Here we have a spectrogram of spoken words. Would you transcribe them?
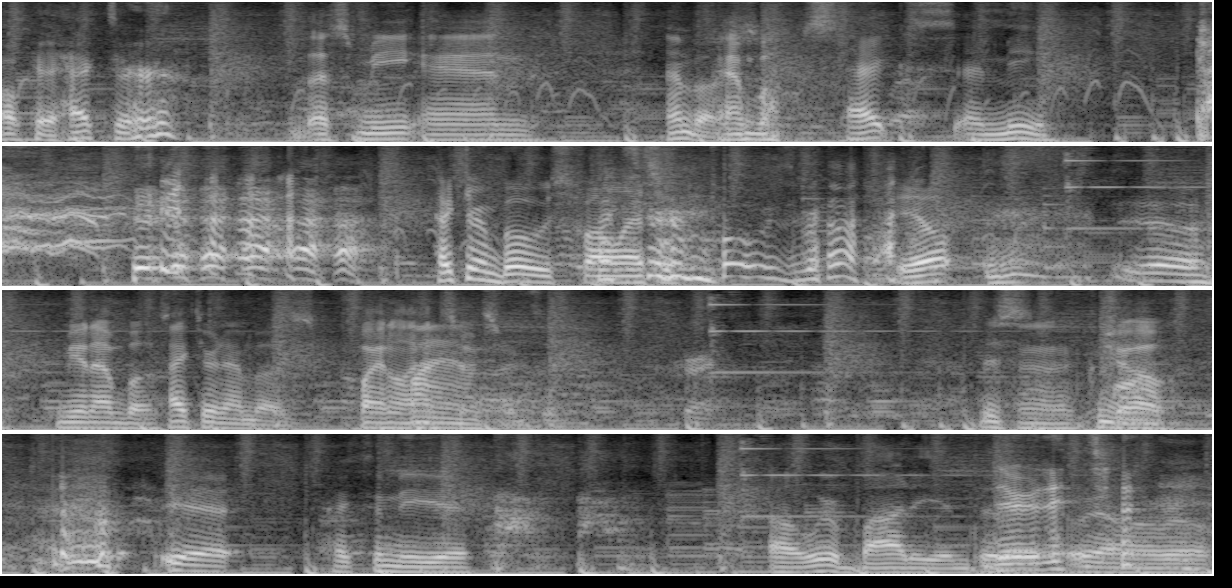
okay, Hector. That's me and Embo. Ambos. Hex and me. Hector and Boze, final answer. Hector and Boze, bro. Yep. Me and Ambos. Hector and Embos. Final Final answer. answer. Just, Uh, come Joe. on. Yeah. Hex and me, yeah. Oh, we were body into There it is. We're on a roll.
